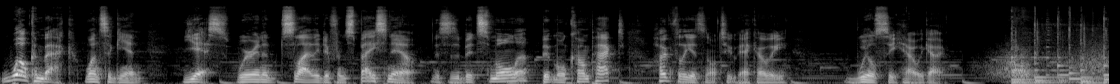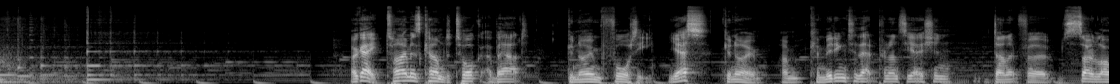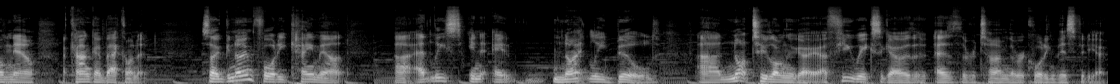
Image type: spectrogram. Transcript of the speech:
Welcome back once again. Yes, we're in a slightly different space now. This is a bit smaller, a bit more compact. Hopefully it's not too echoey. We'll see how we go. Okay, time has come to talk about GNOME 40. Yes, GNOME. I'm committing to that pronunciation. Done it for so long now, I can't go back on it. So GNOME 40 came out, uh, at least in a nightly build, uh, not too long ago, a few weeks ago as the time of the recording this video.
